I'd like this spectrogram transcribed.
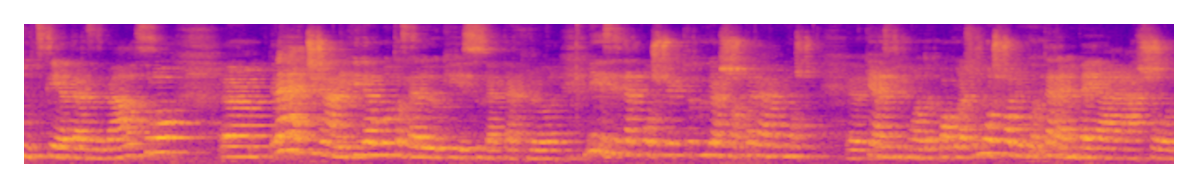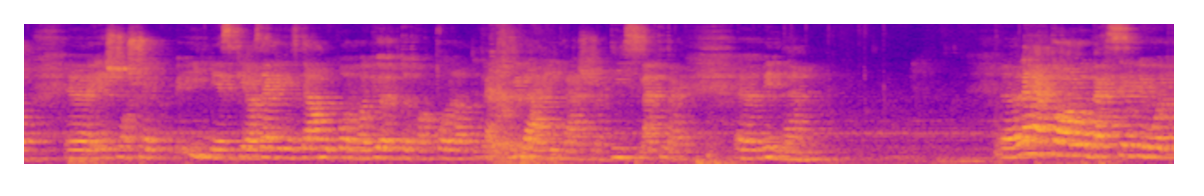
tudsz kérdezni, válaszolok. Lehet csinálni videót az előkészületekről. Nézzétek, most még üres a terem, most kezdjük majd a pakolást. Most vagyunk a terembejáráson, és most még így néz ki az egész, de amikor majd jöttök, akkor lesz világítás, meg díszlet, meg minden. Lehet arról beszélni, hogy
